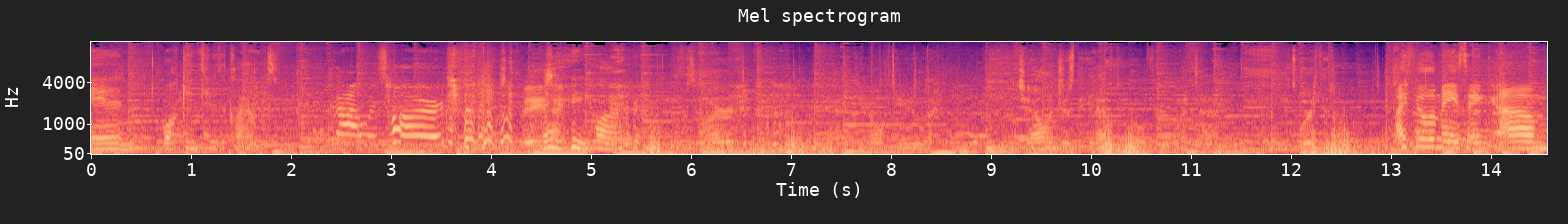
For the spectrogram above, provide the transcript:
and walking through the clouds. That was hard. It was amazing. Very hard. It was hard. Challenges that you have to go through, but uh, it's worth it. I feel amazing. Um,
